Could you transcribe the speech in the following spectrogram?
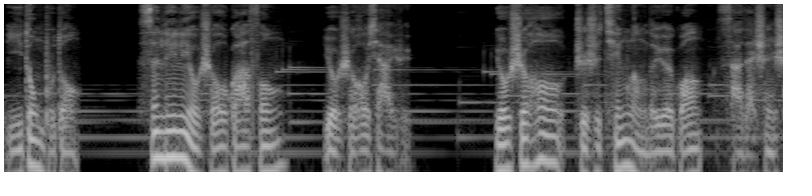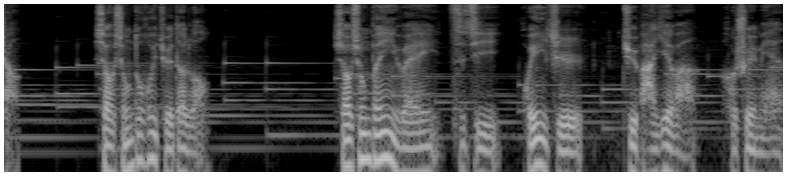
一动不动，森林里有时候刮风，有时候下雨，有时候只是清冷的月光洒在身上，小熊都会觉得冷。小熊本以为自己会一直惧怕夜晚和睡眠，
